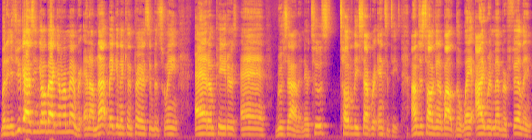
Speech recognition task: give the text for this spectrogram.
But if you guys can go back and remember, and I'm not making a comparison between Adam Peters and Bruce Allen, they're two totally separate entities. I'm just talking about the way I remember feeling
